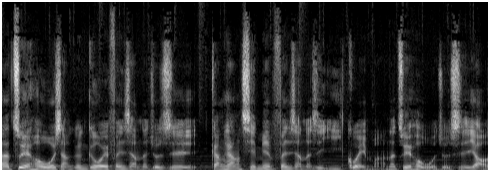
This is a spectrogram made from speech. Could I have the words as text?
那最后我想跟各位分享的就是，刚刚前面分享的是衣柜嘛，那最后我就是要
